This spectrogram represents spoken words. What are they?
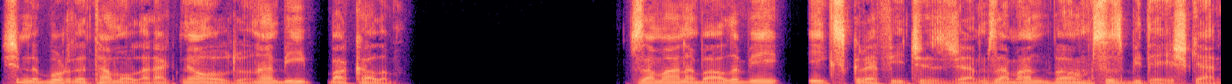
Şimdi burada tam olarak ne olduğuna bir bakalım. Zamana bağlı bir x grafiği çizeceğim. Zaman bağımsız bir değişken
